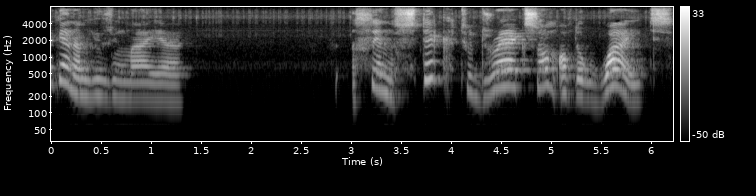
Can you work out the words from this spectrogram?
Again, I'm using my uh, thin stick to drag some of the white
